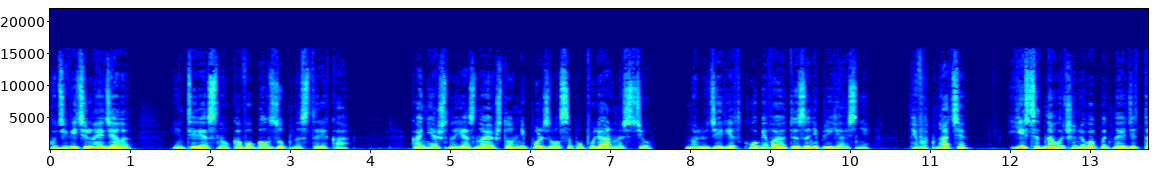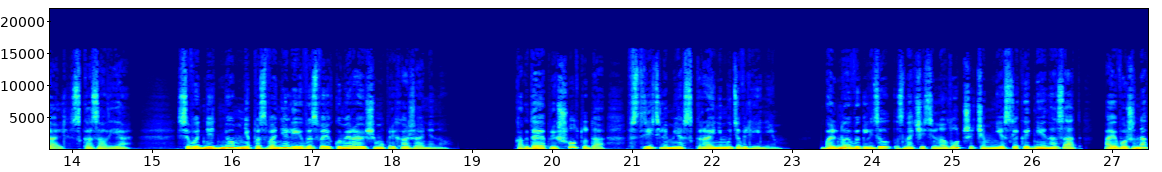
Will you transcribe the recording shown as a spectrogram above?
Удивительное дело. Интересно, у кого был зуб на старика?» «Конечно, я знаю, что он не пользовался популярностью, но людей редко убивают из-за неприязни. И вот нате. Есть одна очень любопытная деталь, — сказал я. Сегодня днем мне позвонили и вызвали к умирающему прихожанину. Когда я пришел туда, встретили меня с крайним удивлением. Больной выглядел значительно лучше, чем несколько дней назад, а его жена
